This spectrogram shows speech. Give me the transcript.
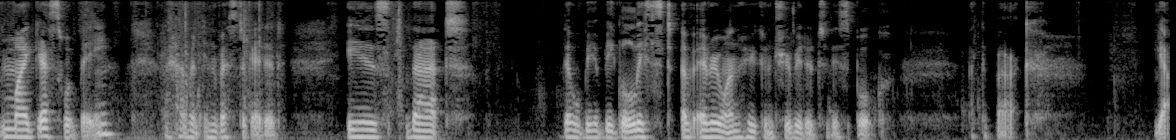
my guess would be, I haven't investigated, is that there will be a big list of everyone who contributed to this book at the back. Yeah.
